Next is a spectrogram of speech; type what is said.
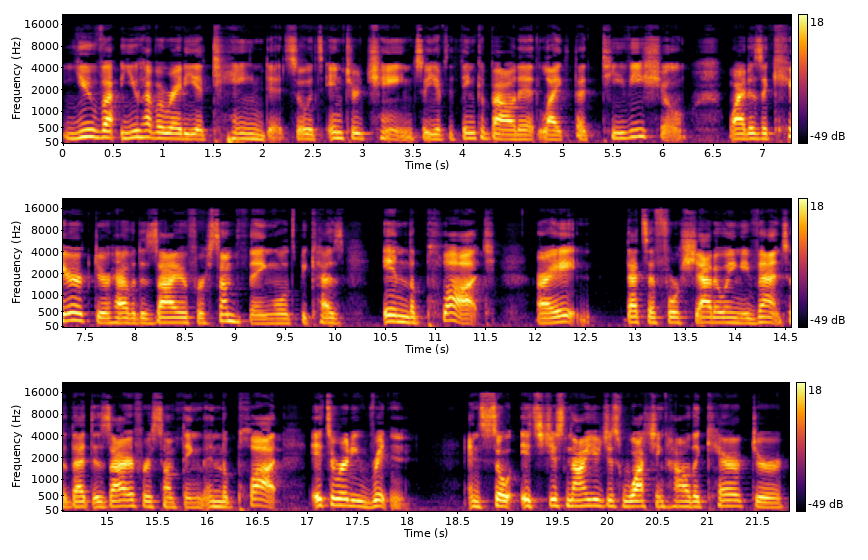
you've uh, you have already attained it. So it's interchanged. So you have to think about it like the tv show. Why does a character have a desire for something? Well it's because in the plot right that's a foreshadowing event. So that desire for something in the plot it's already written. And so it's just now you're just watching how the character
